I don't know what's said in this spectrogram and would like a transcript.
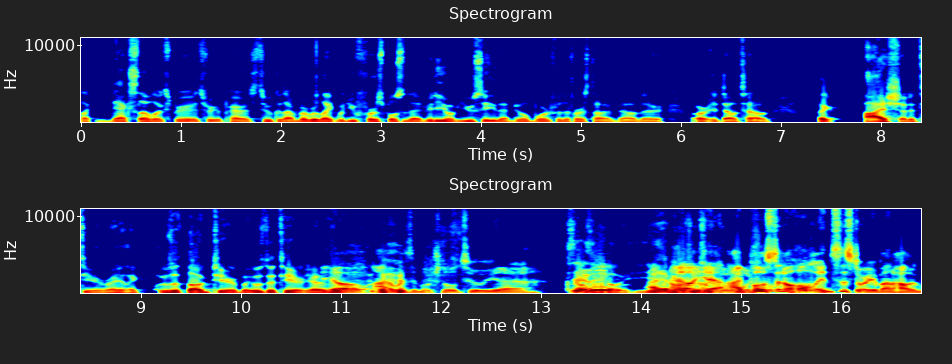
like next level experience for your parents too. Cause I remember like when you first posted that video of you seeing that billboard for the first time down there or in downtown, like I shed a tear, right? Like it was a thug tear, but it was a tear. You know what I mean? I was emotional too. Yeah. 'Cause I was like, Really? yo, I know. Hell yeah. I posted a whole Insta story about how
